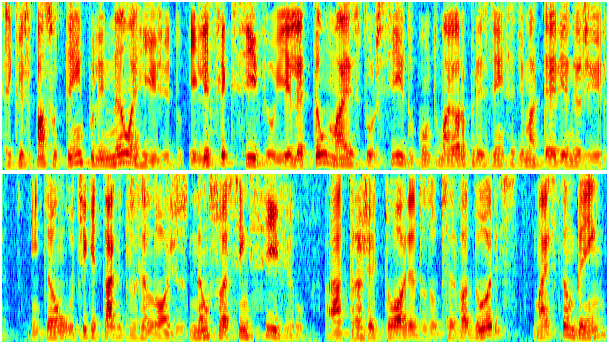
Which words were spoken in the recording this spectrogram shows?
é que o espaço-tempo ele não é rígido, ele é flexível e ele é tão mais torcido quanto maior a presença de matéria e energia. Então, o tic-tac dos relógios não só é sensível à trajetória dos observadores, mas também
